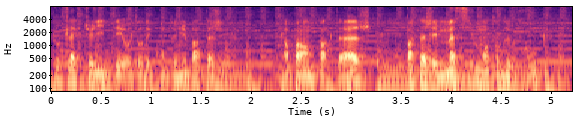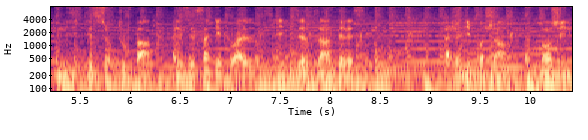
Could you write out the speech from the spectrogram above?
toute l'actualité autour des contenus partagés. En parlant de partage, partagez massivement autour de vous et n'hésitez surtout pas à laisser 5 étoiles si l'épisode vous a intéressé. A jeudi prochain dans Jeans.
